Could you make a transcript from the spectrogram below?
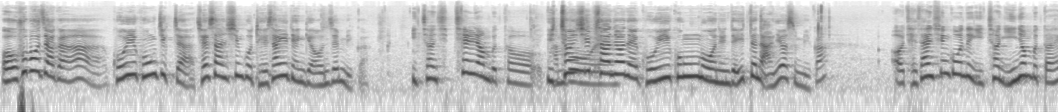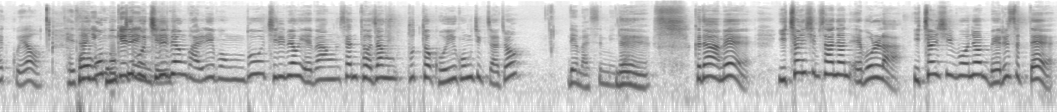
어, 후보자가 고위공직자 재산 신고 대상이 된 게 언제입니까? 2017년부터 2014년에 고위공무원인데 이때는 아니었습니까? 어, 재산 신고는 2002년부터 했고요. 재산이 보건복지부 공개된 게 질병관리본부 질병예방센터장부터 고위공직자죠? 네, 맞습니다. 네. 그 다음에 2014년 에볼라, 2015년 메르스 때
